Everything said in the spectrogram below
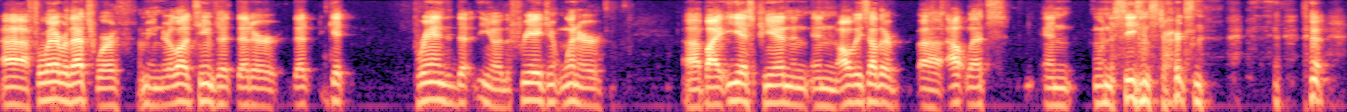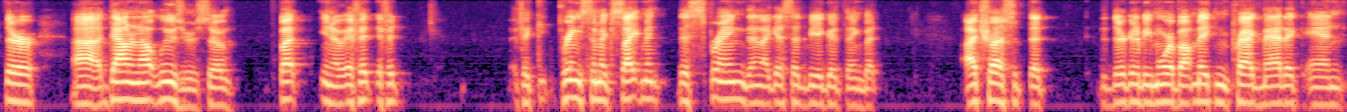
uh, for whatever that's worth. I mean, there are a lot of teams that that are that get branded, you know, the free agent winner uh, by ESPN and, and all these other uh, outlets. And when the season starts, they're uh, down and out losers. So, but you know, if it if it if it brings some excitement this spring, then I guess that'd be a good thing. But I trust that, that they're going to be more about making pragmatic and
